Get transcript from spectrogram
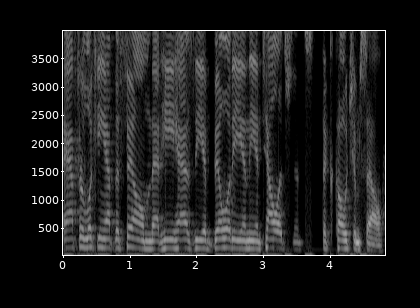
after looking at the film that he has the ability and the intelligence to coach himself.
